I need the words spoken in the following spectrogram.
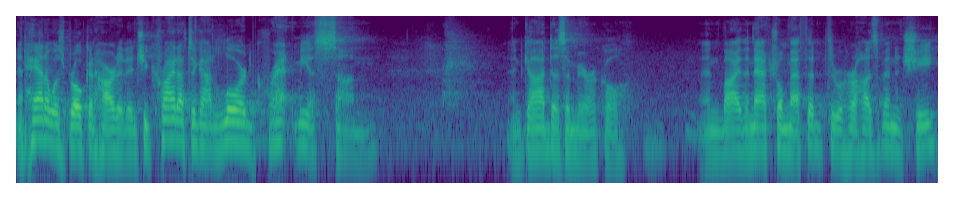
And Hannah was brokenhearted and she cried out to God, Lord, grant me a son. And God does a miracle. And by the natural method, through her husband and she,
